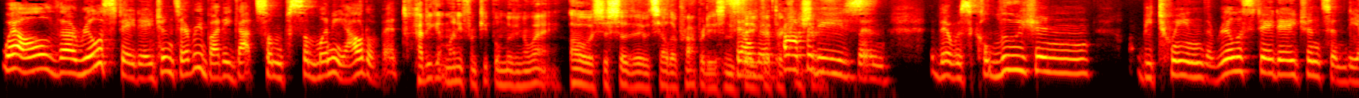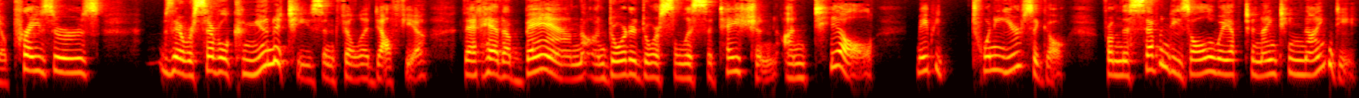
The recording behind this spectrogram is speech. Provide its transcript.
Well, the real estate agents, everybody got some some money out of it. How do you get money from people moving away? Oh, it's just so they would sell their properties and sell their get their properties, commission. and there was collusion between the real estate agents and the appraisers there were several communities in Philadelphia that had a ban on door to door solicitation until maybe 20 years ago. From the 70s all the way up to 1990,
